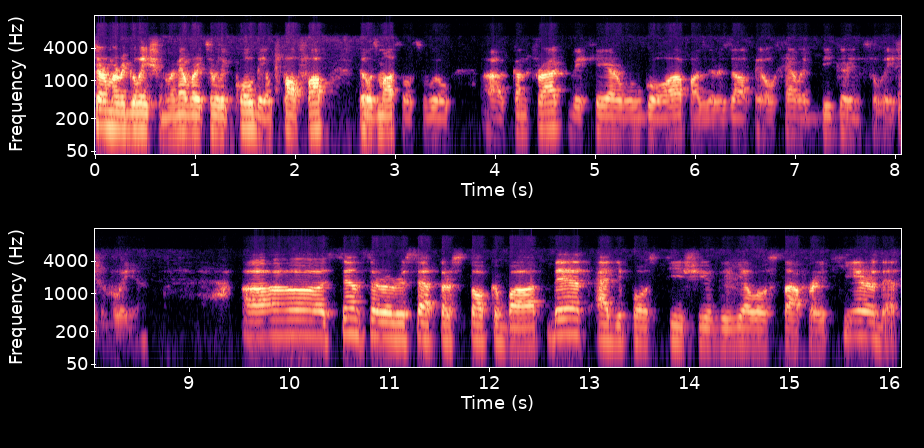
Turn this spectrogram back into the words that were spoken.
thermoregulation. Whenever it's really cold, they'll puff up. Those muscles will uh, contract. The hair will go up. As a result, they'll have a bigger insulation layer. Uh, sensory receptors talk about that. Adipose tissue, the yellow stuff right here, that's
